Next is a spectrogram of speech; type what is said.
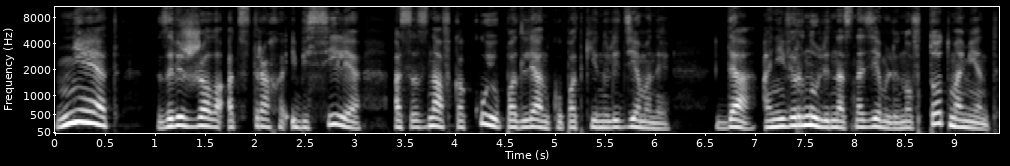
«Нет!» — завизжала от страха и бессилия, осознав, какую подлянку подкинули демоны. Да, они вернули нас на землю, но в тот момент,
